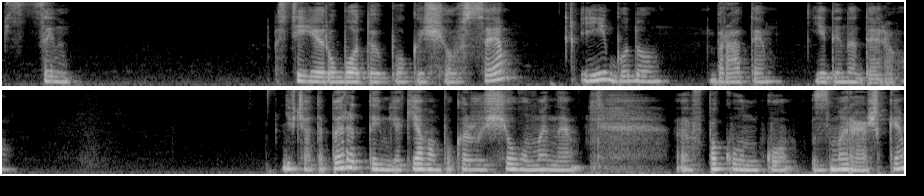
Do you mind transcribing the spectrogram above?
З цим, з цією роботою поки що все. І буду брати єдине дерево. Дівчата, перед тим, як я вам покажу, що у мене е, в пакунку з мережки,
